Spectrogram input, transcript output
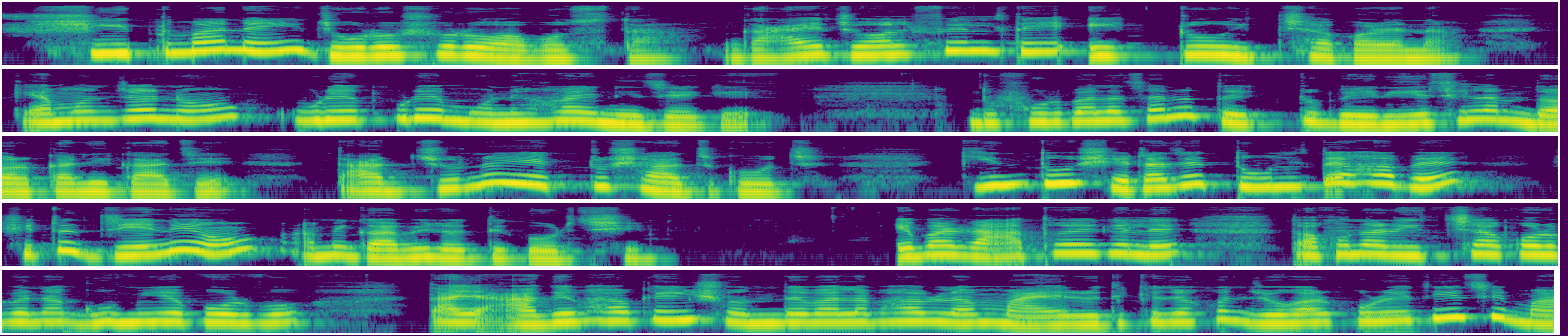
শীত মানেই জোড়োসোড়ো অবস্থা। গায়ে জল ফেলতে একটু ইচ্ছা করে না। কেমন যেন কুড়ে কুড়ে মনে হয় নিজেকে। দুপুরবেলা জানো তো একটু বেরিয়েছিলাম দরকারি কাজে, তার জন্যই একটু সাজগোজ। কিন্তু সেটা যে তুলতে হবে, সেটা জেনেও আমি গাভীরতি করছি। এবার রাত হয়ে গেলে তখন আর ইচ্ছা করবে না ঘুমিয়ে পড়ব। তাই আগে ভাগেই সন্ধেবেলা ভাবলাম মায়ের ওদিকে যখন জোগাড় করে দিয়েছি, মা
